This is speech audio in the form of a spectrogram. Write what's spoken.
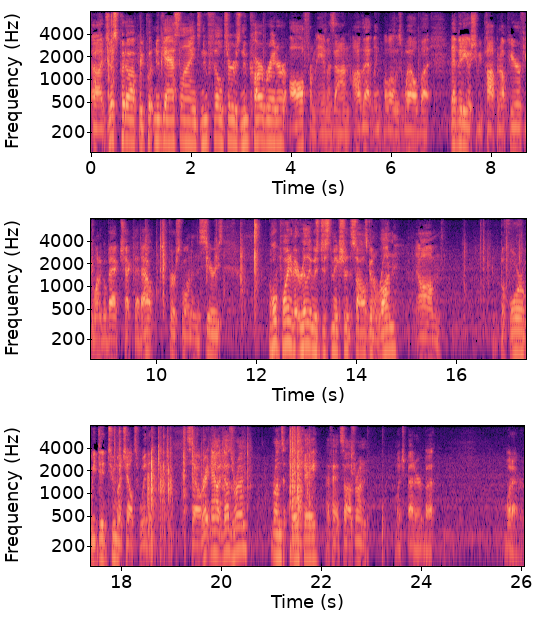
uh, just put up. We put new gas lines, new filters, new carburetor, all from Amazon. I'll have that link below as well, but that video should be popping up here if you want to go back check that out. First one in the series. The whole point of it really was just to make sure the saw is going to run um, before we did too much else with it. So right now it does run. Runs okay. I've had saws run much better, but whatever.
